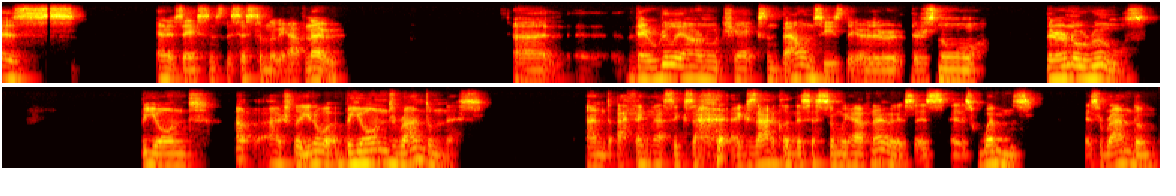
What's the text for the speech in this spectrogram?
is in its essence the system that we have now. Uh, there really are no checks and balances there. There, there's no, there are no rules beyond. Uh, Actually, you know what? Beyond randomness, and I think that's exactly exactly the system we have now. It's it's it's whims, it's random.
